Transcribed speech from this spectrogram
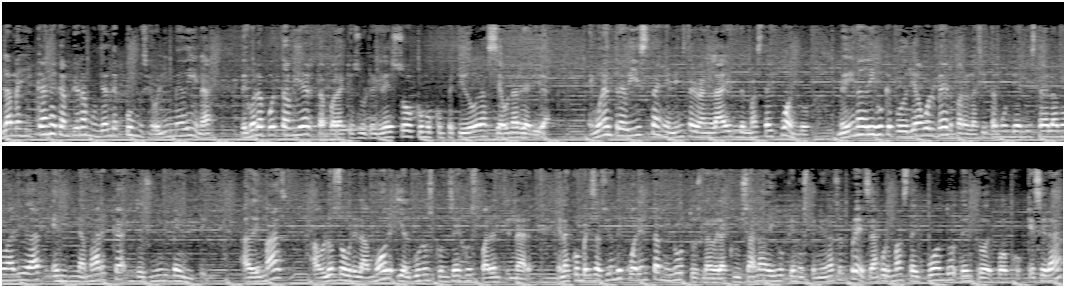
la mexicana campeona mundial de Pumse, Olin Medina, dejó la puerta abierta para que su regreso como competidora sea una realidad. En una entrevista en el Instagram Live de Más Taekwondo, Medina dijo que podría volver para la cita mundialista de la modalidad en Dinamarca 2020. Además, habló sobre el amor y algunos consejos para entrenar. En la conversación de 40 minutos, la veracruzana dijo que nos tenía una sorpresa por más taekwondo dentro de poco. ¿Qué será?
